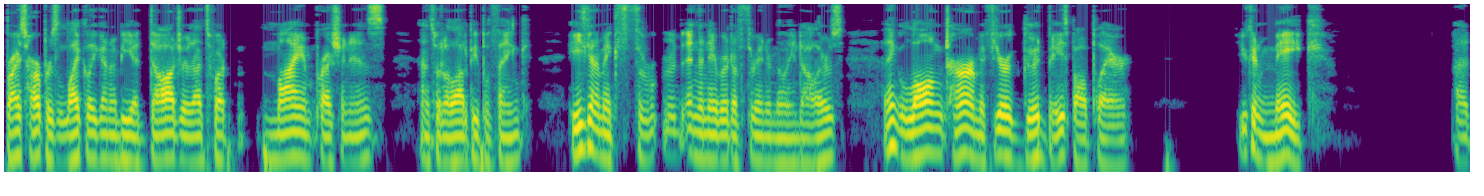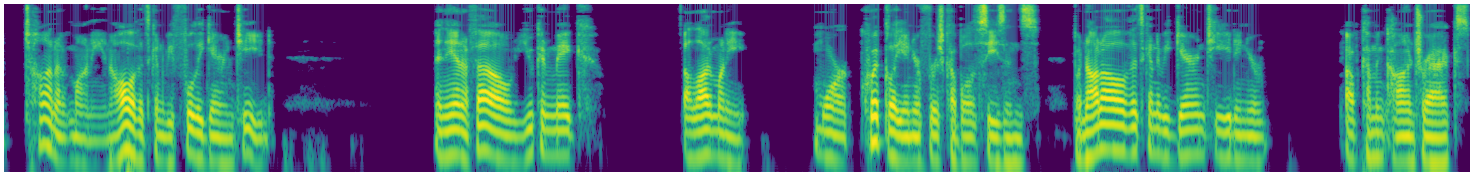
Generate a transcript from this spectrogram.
Bryce Harper's likely going to be a Dodger. That's what my impression is. That's what a lot of people think. He's going to make th- in the neighborhood of three hundred million dollars. I think long term, if you're a good baseball player, you can make a ton of money, and all of it's going to be fully guaranteed in the NFL, you can make a lot of money more quickly in your first couple of seasons, but not all of it's going to be guaranteed in your upcoming contracts.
